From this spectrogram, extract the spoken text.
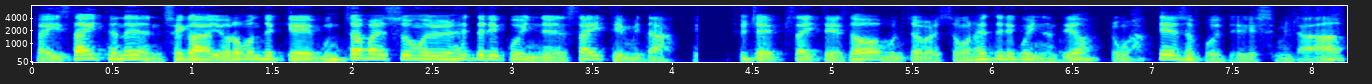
자, 이 사이트는 제가 여러분들께 문자 발송을 해드리고 있는 사이트입니다. 실제 웹사이트에서 문자 발송을 해드리고 있는데요. 조금 확대해서 보여드리겠습니다.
